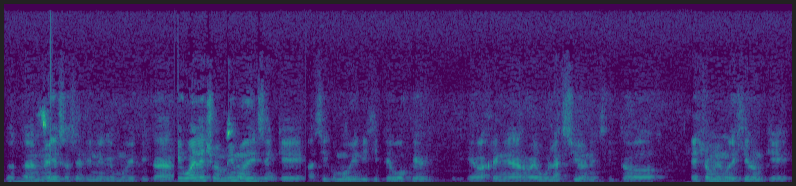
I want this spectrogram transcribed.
Totalmente, eso se tiene que modificar. Igual ellos mismos dicen que, así como bien dijiste vos, que, que va a generar regulaciones y todo, ellos mismos dijeron que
